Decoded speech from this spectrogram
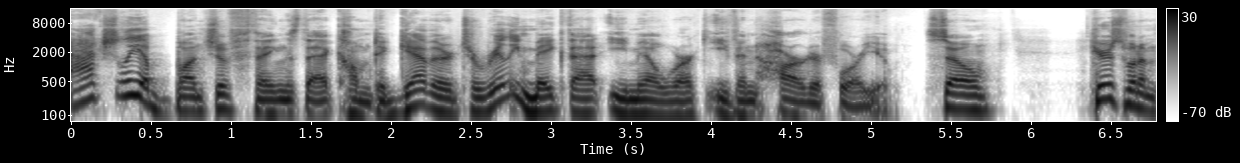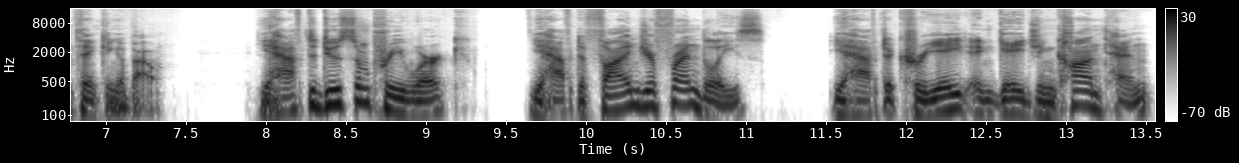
actually a bunch of things that come together to really make that email work even harder for you. So here's what I'm thinking about you have to do some pre work, you have to find your friendlies, you have to create engaging content,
